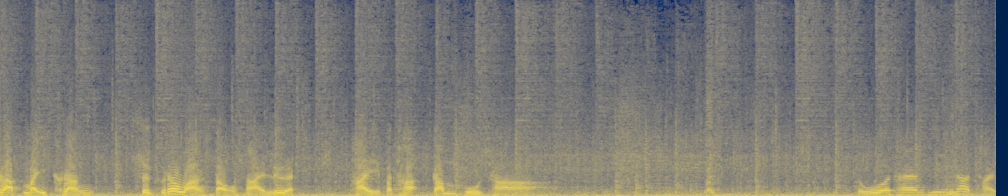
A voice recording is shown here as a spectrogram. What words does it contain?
กลับมาอีกครั้งศึกระหว่างสองสายเลือด ไทยปะทะกัมพูชา ตัวแทนทีมชาติไทย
